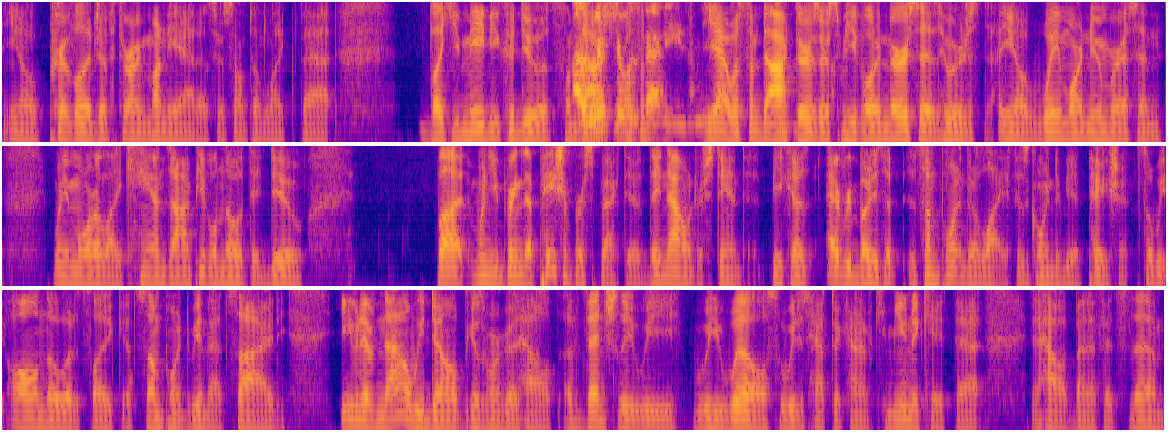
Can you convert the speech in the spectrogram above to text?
you know privilege of throwing money at us or something like that like you maybe could do with some I wish it was some, that easy. yeah with some doctors or some people or nurses who are just you know way more numerous and way more like hands-on people know what they do but when you bring that patient perspective, they now understand it because everybody's at some point in their life is going to be a patient. So we all know what it's like at some point to be on that side. Even if now we don't because we're in good health, eventually we we will. So we just have to kind of communicate that and how it benefits them.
